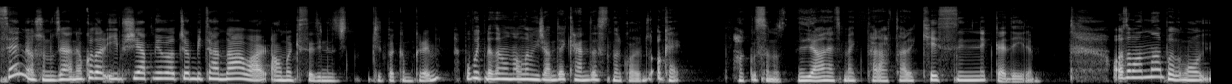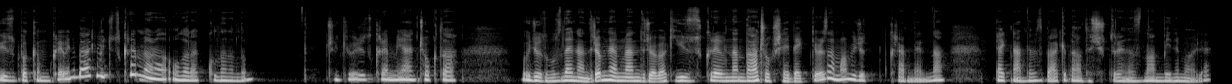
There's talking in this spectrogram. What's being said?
Sevmiyorsunuz yani o kadar iyi bir şey yapmıyor atıyorum bir tane daha var almak istediğiniz cilt bakım kremi. Bu bitmeden onu alamayacağım diye kendi sınır koydunuz. Okey haklısınız. Ziyan etmek taraftarı kesinlikle değilim. O zaman ne yapalım o yüz bakım kremini? Belki vücut kremi olarak kullanalım. Çünkü vücut kremi yani çok da vücudumuzu nemlendiriyor, nemlendiriyor. Belki yüz kreminden daha çok şey bekliyoruz ama vücut kremlerinden beklentimiz belki daha düşüktür en azından benim öyle.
